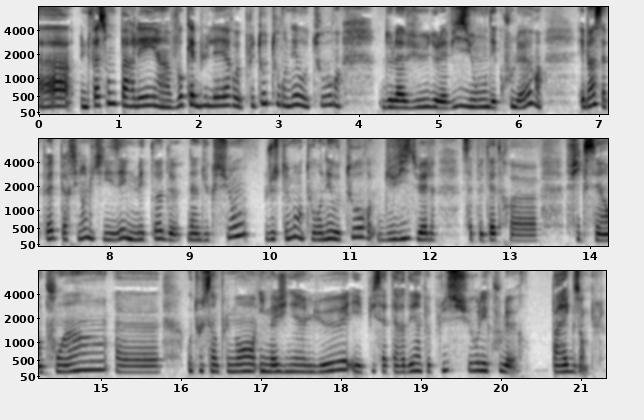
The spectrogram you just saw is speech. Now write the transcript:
a une façon de parler, un vocabulaire plutôt tourné autour de la vue, de la vision, des couleurs, eh ben ça peut être pertinent d'utiliser une méthode d'induction justement tournée autour du visuel. Ça peut être euh, fixer un point euh, ou tout simplement imaginer un lieu et puis s'attarder un peu plus sur les couleurs, par exemple.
